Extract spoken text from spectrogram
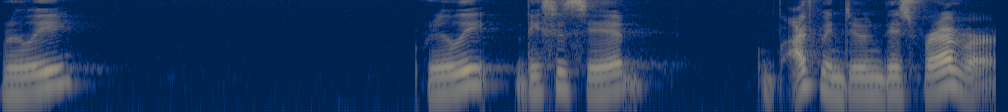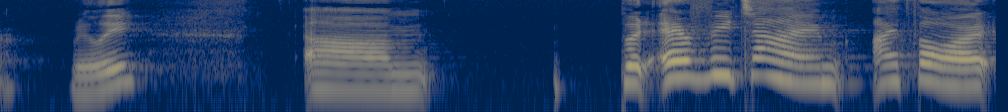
Really? Really? This is it? I've been doing this forever. Really? Um, but every time I thought,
